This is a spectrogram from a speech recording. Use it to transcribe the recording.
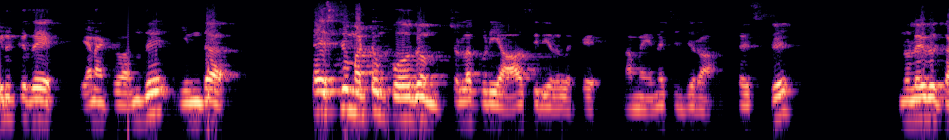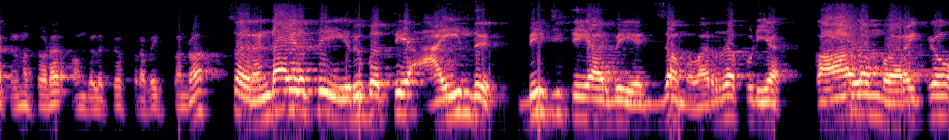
இருக்குது. எனக்கு வந்து இந்த டெஸ்ட் மட்டும் போதும் சொல்லக்கூடிய ஆசிரியர்களுக்கு நம்ம என்ன செஞ்சிடறோம்? டெஸ்ட் நுழைவு கட்டணத்தோட உங்களுக்கு ப்ரொவைட் பண்றோம். ஸோ ரெண்டாயிரத்தி இருபத்தி ஐந்து பிஜிடிஆர்பி எக்ஸாம் வரக்கூடிய காலம் வரைக்கும்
